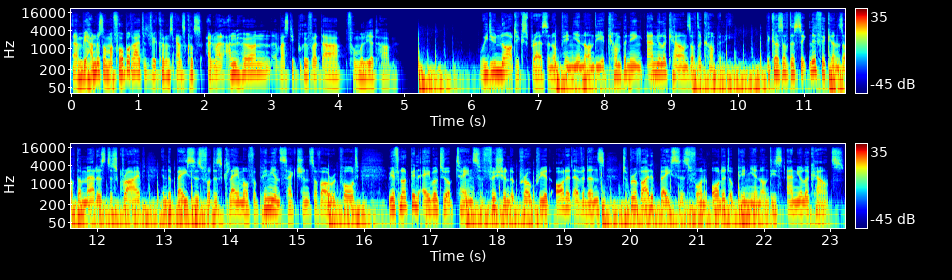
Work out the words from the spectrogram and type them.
Ähm, wir haben das auch mal vorbereitet. Wir können uns ganz kurz einmal anhören, was die Prüfer da formuliert haben. We do not express an opinion on the accompanying annual accounts of the company. Because of the significance of the matters described in the basis for disclaimer of opinion sections of our report, we have not been able to obtain sufficient appropriate audit evidence to provide a basis for an audit opinion on these annual accounts.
